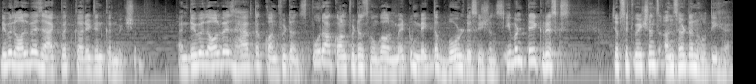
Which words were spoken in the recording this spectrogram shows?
they will always act with courage and conviction and they will always have the confidence पूरा कॉन्फिडेंस होगा उनमें to make the bold decision even take risk जब सिचुएशंस अनसर्टन होती है।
